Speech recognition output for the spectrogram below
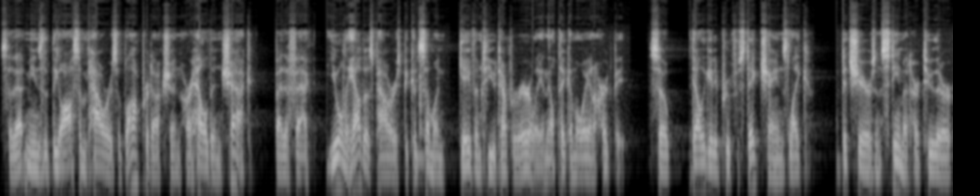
So that means that the awesome powers of block production are held in check by the fact you only have those powers because someone gave them to you temporarily and they'll take them away in a heartbeat. So delegated proof of stake chains like BitShares and Steemit are two that are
